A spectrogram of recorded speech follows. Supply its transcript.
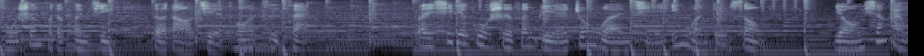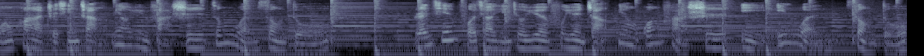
服生活的困境，得到解脱自在。本系列故事分别中文及英文读诵，由香海文化执行长妙运法师中文诵读。人间佛教研究院副院长妙光法师以英文诵读。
